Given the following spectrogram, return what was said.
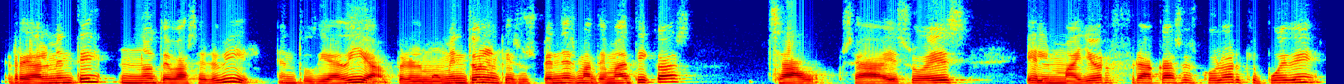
realmente no te va a servir en tu día a día. Pero en el momento en el que suspendes matemáticas, chao. O sea, eso es el mayor fracaso escolar que puede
